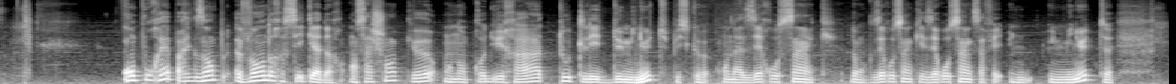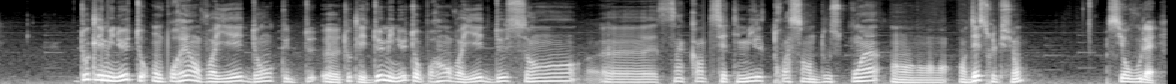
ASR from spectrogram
On pourrait par exemple vendre ces cadres en sachant que on en produira toutes les deux minutes puisque on a 0,5 donc 0,5 et 0,5 ça fait une, une minute toutes les minutes, on pourrait envoyer donc, euh, toutes les deux minutes, on pourrait envoyer 257 312 euh, points en, destruction, si on voulait.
